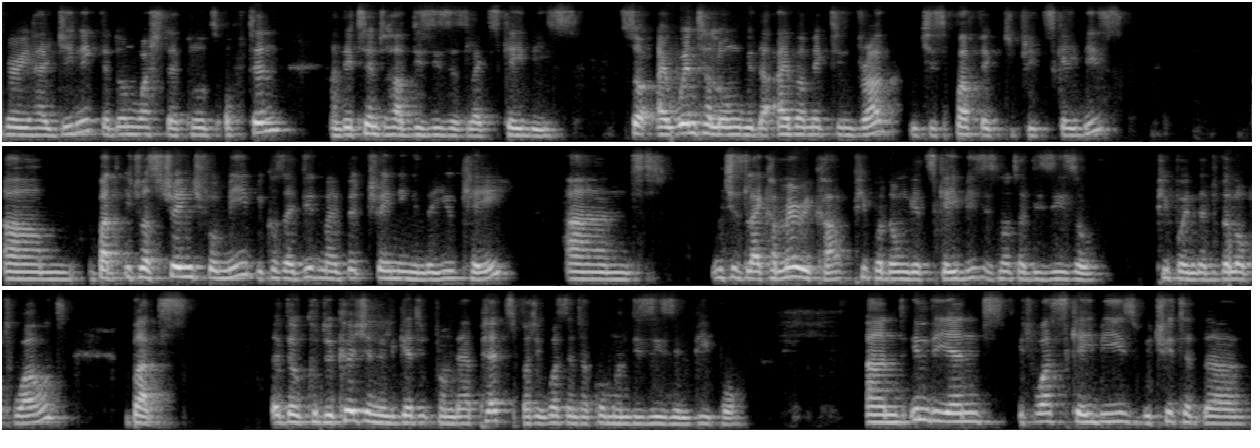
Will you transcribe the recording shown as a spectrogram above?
very hygienic. They don't wash their clothes often, and they tend to have diseases like scabies. So I went along with the ivermectin drug, which is perfect to treat scabies. Um, but it was strange for me because I did my vet training in the UK and which is like America, people don't get scabies. It's not a disease of people in the developed world, but they could occasionally get it from their pets, but it wasn't a common disease in people. And in the end, it was scabies. We treated the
